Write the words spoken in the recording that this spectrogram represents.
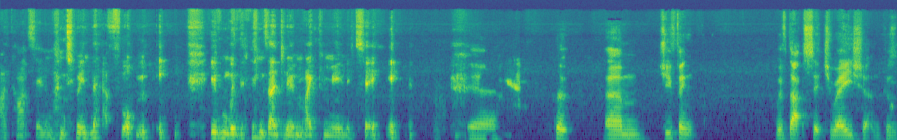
I can't see anyone doing that for me, even with the things I do in my community. yeah. But um, do you think with that situation, because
